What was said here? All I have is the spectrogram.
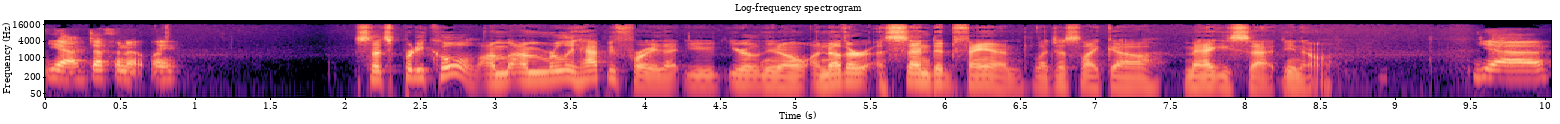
yeah, definitely. So that's pretty cool. I'm I'm really happy for you that you you're you know another ascended fan, like just like uh, Maggie said. You know, Yeah.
